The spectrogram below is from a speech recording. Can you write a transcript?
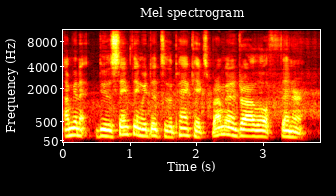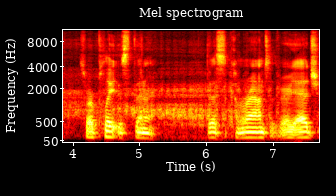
I'm gonna do the same thing we did to the pancakes, but I'm gonna draw a little thinner, so our plate is thinner. This come around to the very edge.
